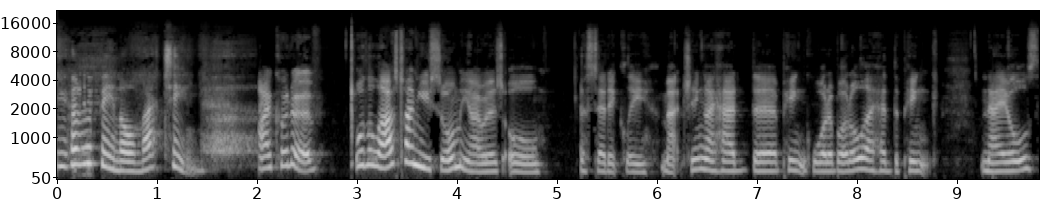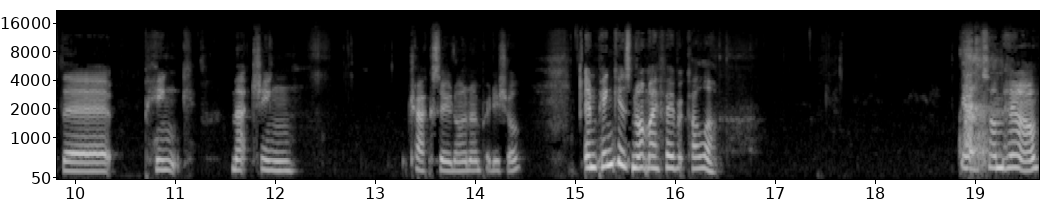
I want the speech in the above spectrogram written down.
in. You could have been all matching. I could have. Well, the last time you saw me, I was all aesthetically matching. I had the pink water bottle, I had the pink nails, the pink matching tracksuit on, I'm pretty sure. And pink is not my favorite color. Yet somehow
